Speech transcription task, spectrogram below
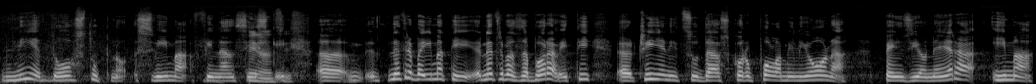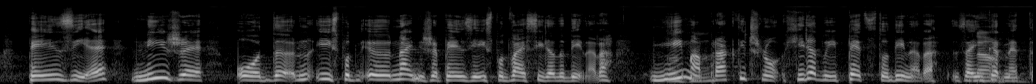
nije dostupno svima finansijski. E, ne treba imati, ne treba zaboraviti e, činjenicu da skoro pola miliona penzionera ima penzije niže od najniže penzije ispod 20.000 dinara njima mhm. praktično 1500 dinara za internet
